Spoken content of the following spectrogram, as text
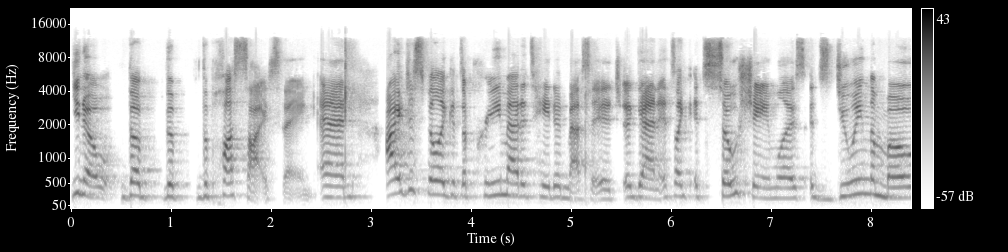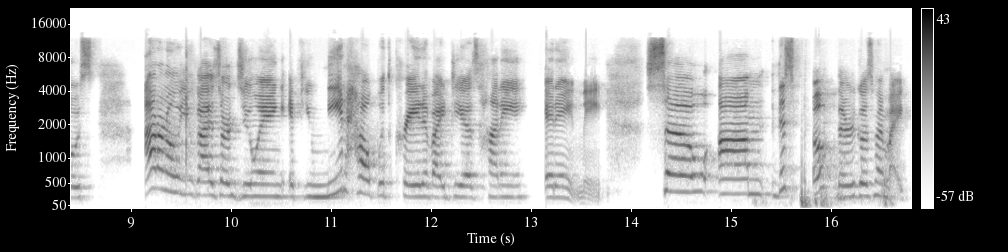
you know, the the the plus size thing. And I just feel like it's a premeditated message. Again, it's like it's so shameless, it's doing the most. I don't know what you guys are doing. If you need help with creative ideas, honey, it ain't me. So um this oh there goes my mic.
